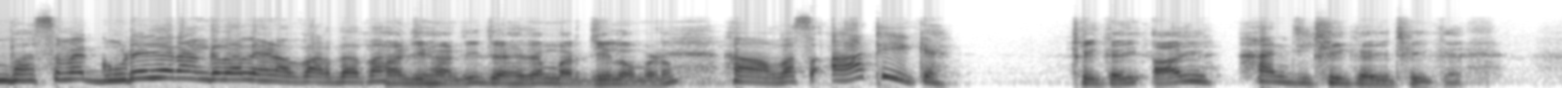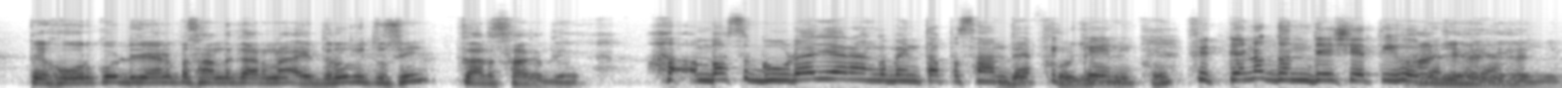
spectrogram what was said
ਬਸ ਮੈਂ ਗੂੜੇ ਜਿਹੇ ਰੰਗ ਦਾ ਲੈਣਾ ਪਰਦਾ ਤਾਂ। ਹਾਂਜੀ ਹਾਂਜੀ ਜਿਹੋ ਜਿਹਾ ਮਰਜ਼ੀ ਲਓ ਮੈਡਮ। ਹਾਂ ਬਸ ਆ ਠੀਕ ਹੈ। ਠੀਕ ਹੈ ਜੀ ਆ ਜੀ। ਹਾਂਜੀ। ਠੀਕ ਹੈ ਜੀ ਠੀਕ ਹੈ। ਤੇ ਹੋਰ ਕੋਈ ਡਿਜ਼ਾਈਨ ਪਸੰਦ ਕਰਨਾ ਇਧਰੋਂ ਵੀ ਤੁਸੀਂ ਕਰ ਸਕਦੇ ਹੋ। ਹਾਂ, ਬਸ ਗੂੜਾ ਜਿਹਾ ਰੰਗ ਮੈਨੂੰ ਤਾਂ ਪਸੰਦ ਹੈ ਦੇਖੋ ਜੀ, ਫਿੱਕੇ ਨਹੀਂ। ਫਿੱਕੇ ਨਾ ਗੰਦੇ ਛੇਤੀ ਹੋ ਹਾਂਜੀ ਜਾਂਦੇ ਹਾਂਜੀ ਆ। ਹਾਂਜੀ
